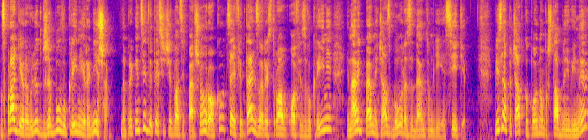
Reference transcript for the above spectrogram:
Насправді Revolut вже був в Україні раніше. Наприкінці 2021 року цей фінтех зареєстрував офіс в Україні і навіть певний час був резидентом Дія Сіті. Після початку повномасштабної війни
